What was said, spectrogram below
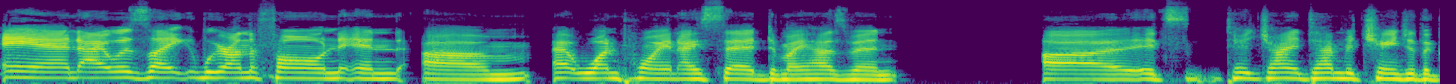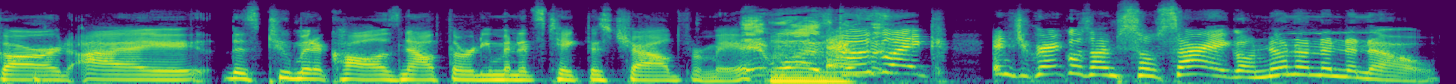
And I was like, we were on the phone, and um, at one point I said to my husband, uh, "It's t- time to change the guard. I this two minute call is now thirty minutes. Take this child from me." It was. It was like, and Grant goes, "I'm so sorry." I go, "No, no, no, no, no.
